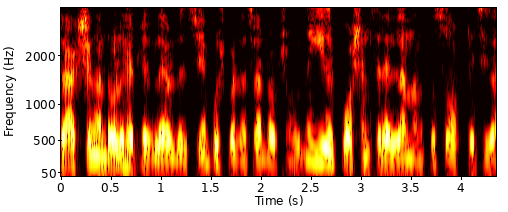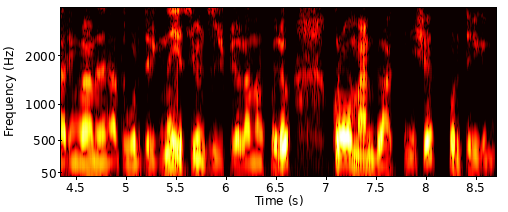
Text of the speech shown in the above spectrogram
traction control headlight ലെവലിൽ ചെയ്യാം പുഷ് ബട്ടൺ സ്റ്റാൻഡ് ഓപ്ഷൻ കൊടുക്കുന്നു. ഈ ഒരു പോർഷൻസിലെല്ലാം നമുക്ക് സോഫ്റ്റ് ടച്ച് കാര്യങ്ങളാണ് ഇതിനകത്ത് കൊടുത്തിരിക്കുന്നത്. എ സി വൺസ് ചുറ്റുമെല്ലാം നമുക്കൊരു ക്രോം ആൻഡ് ബ്ലാക്ക് ഫിനിഷ് കൊടുത്തിരിക്കുന്നു.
